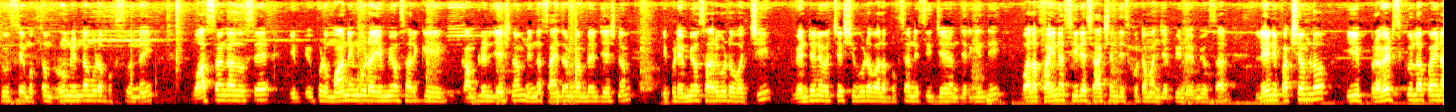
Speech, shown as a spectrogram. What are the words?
చూస్తే మొత్తం రూమ్ నిండా కూడా బుక్స్ ఉన్నాయి. వాస్తవంగా చూస్తే ఇప్- ఇప్పుడు మార్నింగ్ కూడా ఎంఈఓ సార్కి కంప్లైంట్ చేసినాం నిన్న సాయంత్రం కంప్లైంట్ చేసినాం. ఇప్పుడు ఎంఈఓ సార్ కూడా వచ్చి వెంటనే వచ్చేసి కూడా వాళ్ళ బుక్స్ అన్ని సీజ్ చేయడం జరిగింది. వాళ్ళ పైన సీరియస్ యాక్షన్ తీసుకుంటామని చెప్పిండు ఎంయూ సార్. లేని పక్షంలో ఈ ప్రైవేట్ స్కూళ్ళ పైన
